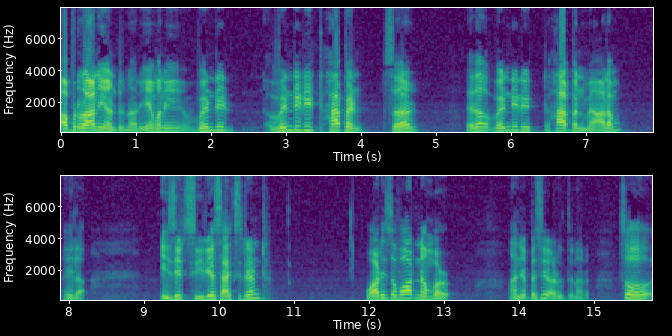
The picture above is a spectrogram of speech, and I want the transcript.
అప్పుడు రాణి అంటున్నారు. ఏమని? When did when did it happen sir లేదా when did it happen madam ఇలా. Is it serious accident what is the ward number అని చెప్పేసి అడుగుతున్నారు. సో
